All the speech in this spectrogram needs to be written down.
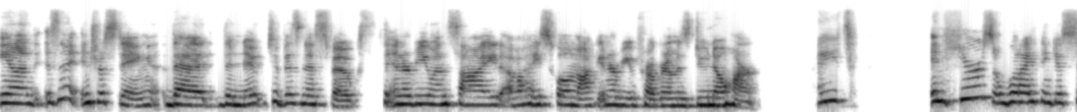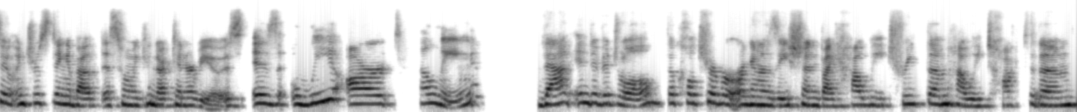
And isn't it interesting that the note to business folks to interview inside of a high school mock interview program is do no harm, right? And here's what I think is so interesting about this when we conduct interviews is we are telling that individual the culture of our organization by how we treat them, how we talk to them,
